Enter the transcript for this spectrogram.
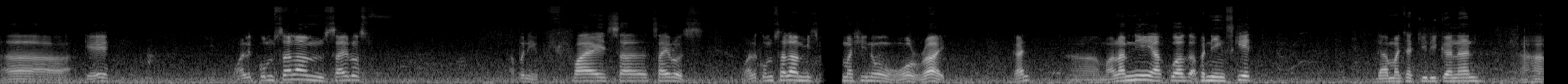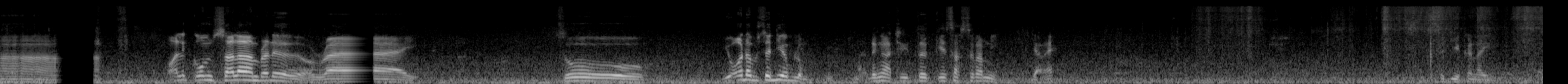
Uh, okay. Waalaikumsalam Cyrus apa ni? Faisal Cyrus. Waalaikumsalam Miss Mashino. Alright kan? Ha, malam ni aku agak pening sikit. Dah macam kiri kanan. Ha. Waalaikumsalam brother. Alright. So you all dah bersedia belum? Nak dengar cerita kisah seram ni? Sekejap eh. Sediakan air.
